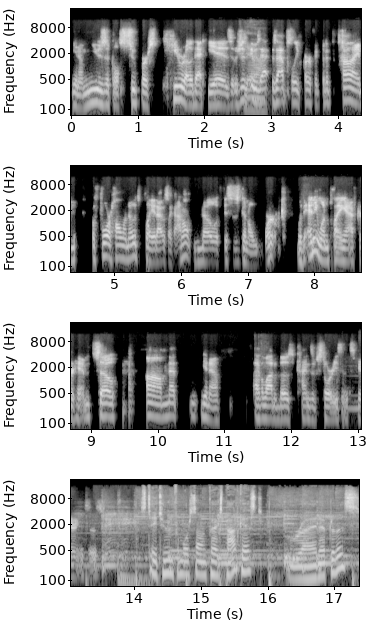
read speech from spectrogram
you know musical superhero that he is. It was just it was it was absolutely perfect. But at the time before hall and Oates played i was like i don't know if this is going to work with anyone playing after him. So um that you know i have a lot of those kinds of stories and experiences. Stay tuned for more Songfacts podcast right after this.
